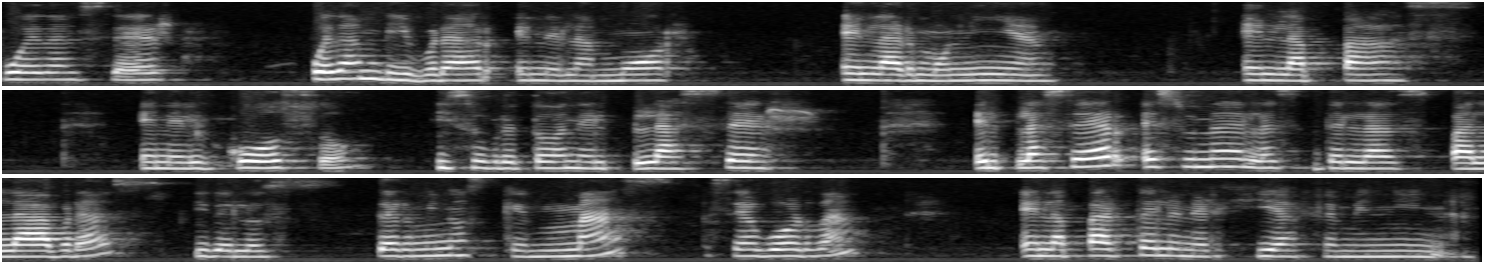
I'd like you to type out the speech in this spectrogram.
puedan ser, puedan vibrar en el amor, en la armonía, en la paz, en el gozo y sobre todo en el placer. El placer es una de las, de las palabras y de los términos que más se abordan en la parte de la energía femenina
